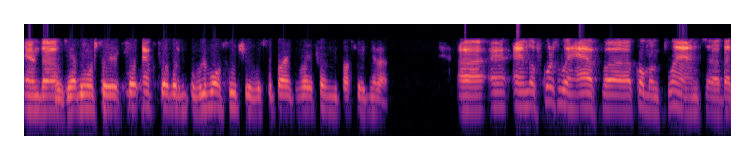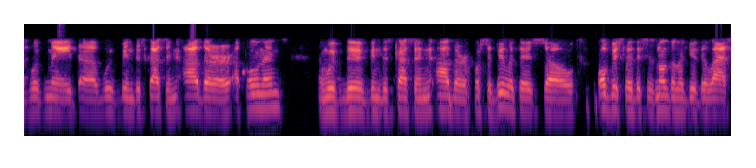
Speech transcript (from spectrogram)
And, uh, я думаю, что Федор в любом случае выступает в АФМ не последний раз. Uh, and of course, we have uh, common plans uh, that we've made. we've been discussing other opponents and we've been discussing other possibilities. So obviously, this is not going to be the last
